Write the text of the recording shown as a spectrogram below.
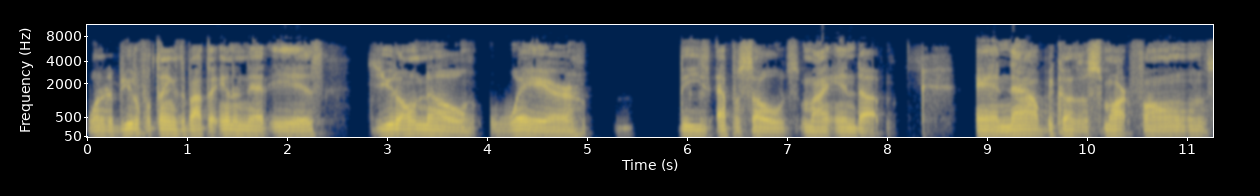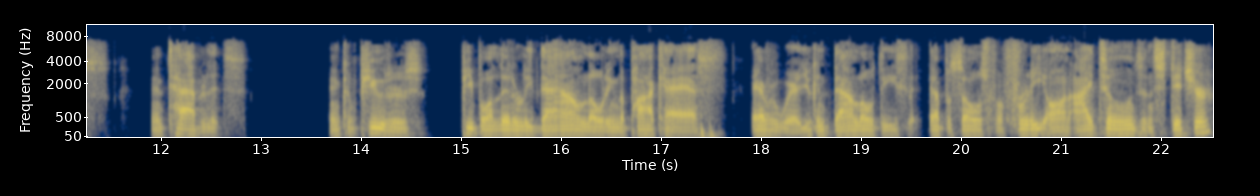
One of the beautiful things about the internet is you don't know where these episodes might end up. And now because of smartphones and tablets and computers, people are literally downloading the podcasts everywhere. You can download these episodes for free on iTunes and Stitcher.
